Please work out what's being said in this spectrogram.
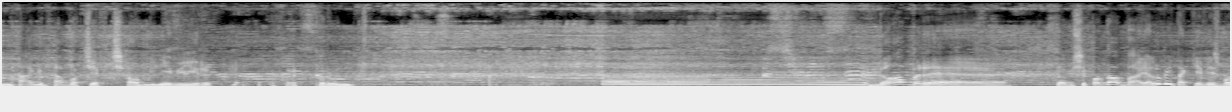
Magda, bo cię wciągnie wir. Eee, Dobre. To mi się podoba. Ja lubię takie, wiesz, bo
